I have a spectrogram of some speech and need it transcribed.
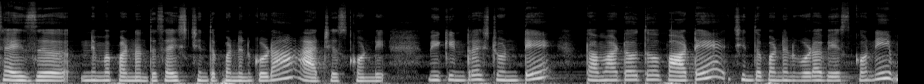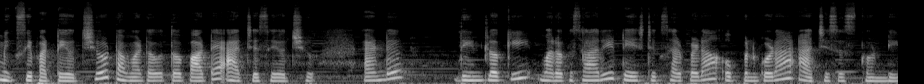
సైజు నిమ్మపండు సైజ్ చింతపండుని కూడా యాడ్ చేసుకోండి. మీకు ఇంట్రెస్ట్ ఉంటే టమాటోతో పాటే చింతపండుని కూడా వేసుకొని మిక్సీ పట్టేయచ్చు టమాటోతో పాటే యాడ్ చేసేయచ్చు. అండ్ దీంట్లోకి మరొకసారి టేస్ట్కి సరిపడా ఉప్పును కూడా యాడ్ చేసేసుకోండి.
